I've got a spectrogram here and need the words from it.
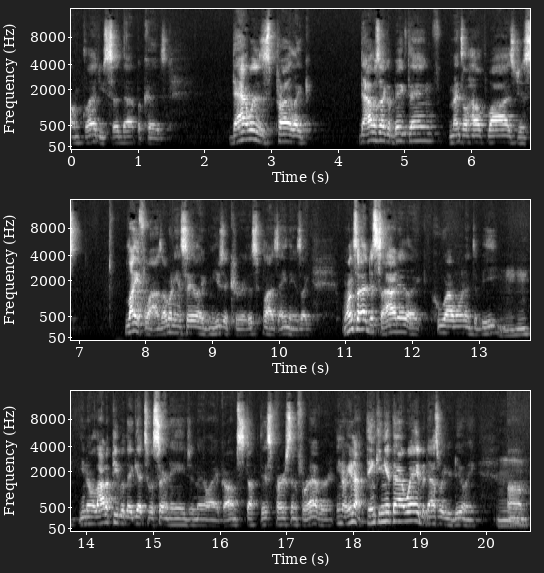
I'm glad you said that because that was probably like that was like a big thing, mental health wise, just life wise. I wouldn't even say like music career. This applies to anything. It's like once I decided like who I wanted to be, hmm you know, a lot of people they get to a certain age and they're like, oh, I'm stuck this person forever. You know, you're not thinking it that way, but that's what you're doing. Mm. Um,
